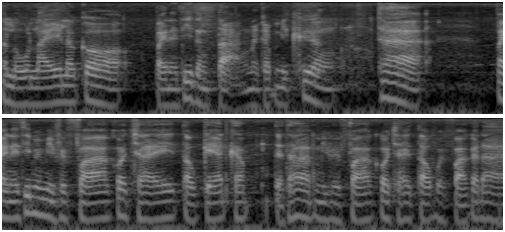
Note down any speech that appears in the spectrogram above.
สโลไลท์แล้วก็ไปในที่ต่างๆนะครับ มีเครื่องถ้าไปในที่ไม่มีไฟฟ้าก็ใช้เตาแก๊สครับ แต่ถ้ามีไฟฟ้าก็ใช้เตาไฟฟ้าก็ได้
